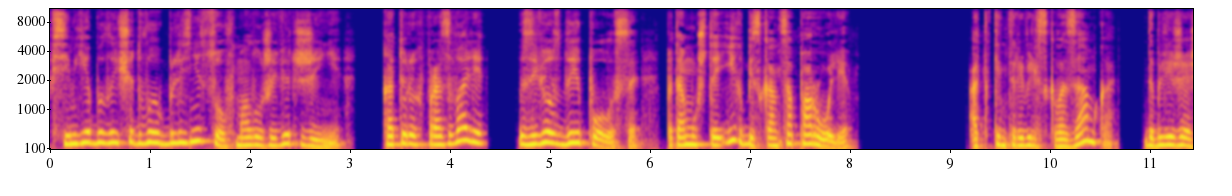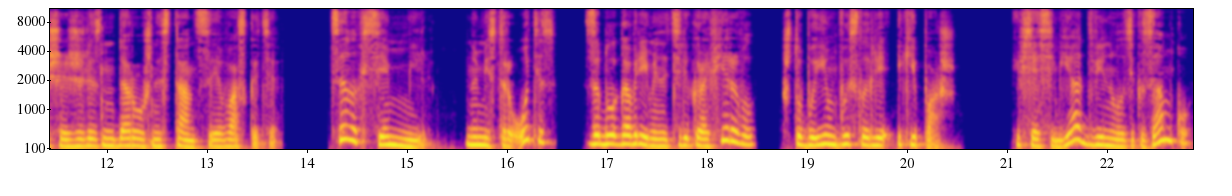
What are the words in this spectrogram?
В семье было еще двое близнецов моложе Вирджинии, которых прозвали «звезды и полосы», потому что их без конца пароли. От Кентервильского замка до ближайшей железнодорожной станции в Аскоте целых семь миль, но мистер Отис заблаговременно телеграфировал, чтобы им выслали экипаж. И вся семья двинулась к замку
